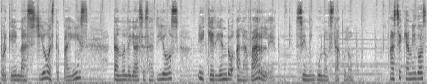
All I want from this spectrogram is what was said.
porque nació este país dándole gracias a Dios y queriendo alabarle sin ningún obstáculo. Así que amigos,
